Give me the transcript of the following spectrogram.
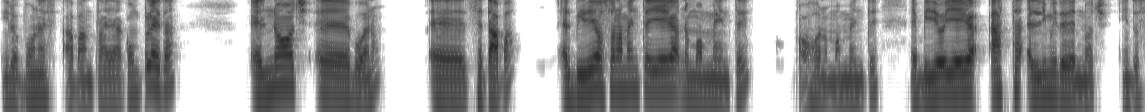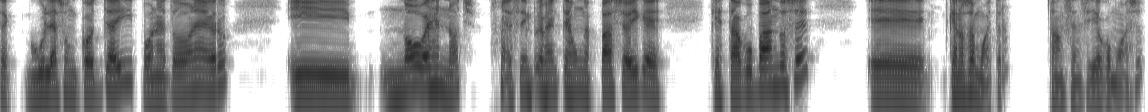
y lo pones a pantalla completa, el notch, eh, bueno, eh, se tapa. El video solamente llega normalmente, ojo, normalmente, el video llega hasta el límite del notch. Entonces Google hace un corte ahí, pone todo negro y no ves el notch. Simplemente es un espacio ahí que, está ocupándose eh, que no se muestra. Tan sencillo como eso.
